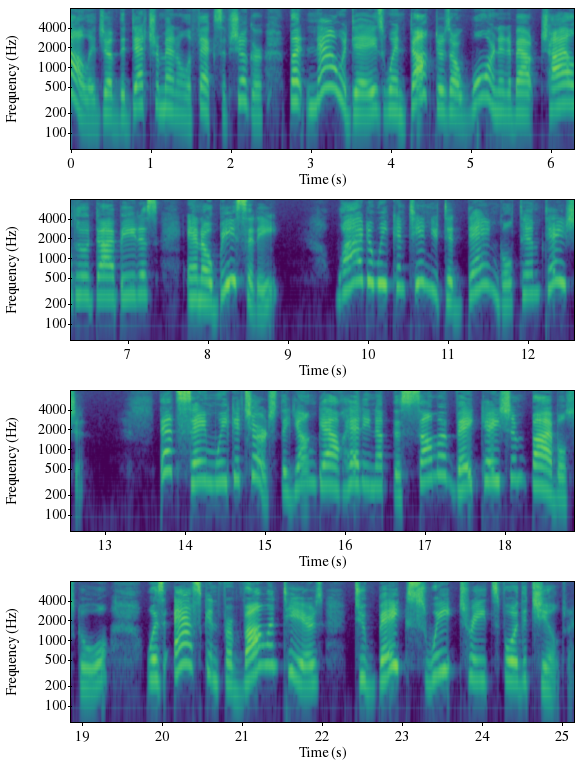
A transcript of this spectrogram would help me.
knowledge of the detrimental effects of sugar, but nowadays, when doctors are warning about childhood diabetes and obesity, why do we continue to dangle temptation? That same week at church, the young gal heading up the summer vacation Bible school was asking for volunteers to bake sweet treats for the children.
